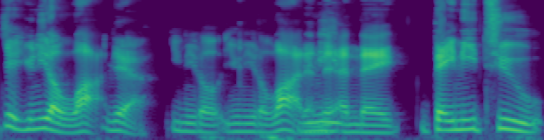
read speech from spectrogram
Yeah, you need a lot. Yeah. You need a you need a lot, You and need- they, and they they need to.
